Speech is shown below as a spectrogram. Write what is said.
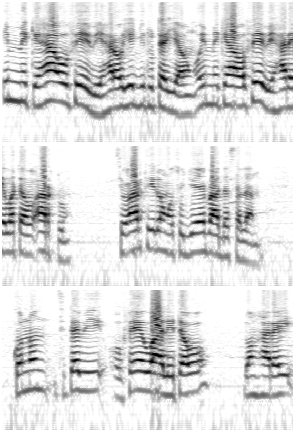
immike ha o feewi hara o yejjitu tayya on o immike ha o feewi hara e wata o artu. Si o arti ɗon o sujjo e ibada salam. Kono noon si tawi o feewali taw ɗon haray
